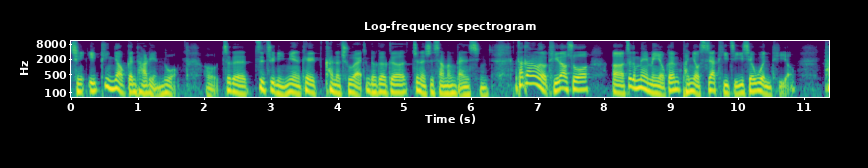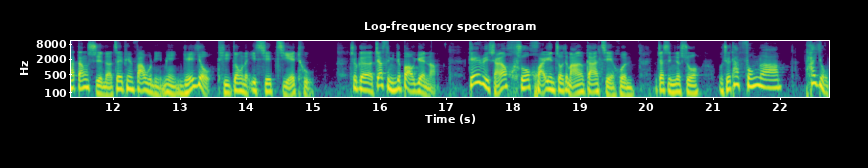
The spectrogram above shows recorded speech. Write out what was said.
请一定要跟他联络。哦，这个字句里面可以看得出来，这个哥哥真的是相当担心。他刚刚有提到说，呃，这个妹妹有跟朋友私下提及一些问题哦。他当时呢，这篇发文里面也有提供了一些截图。这个 Justin 就抱怨了，Gary 想要说怀孕之后就马上跟他结婚，Jasmine 就说：“我觉得他疯了啊，他有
